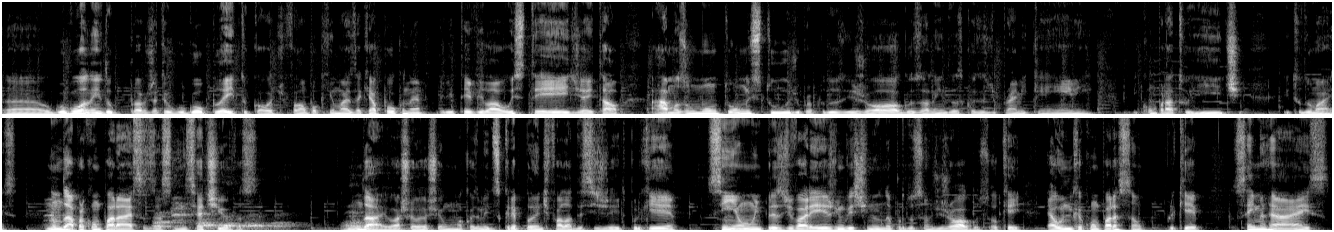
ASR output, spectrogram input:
Uh, o Google, além do próprio já ter o Google Play, do qual gente vai falar um pouquinho mais daqui a pouco, né? Ele teve lá o Stadia e tal. A Amazon montou um estúdio para produzir jogos, além das coisas de Prime Gaming e comprar Twitch e tudo mais. Não dá para comparar essas iniciativas. Não dá. Eu acho eu achei uma coisa meio discrepante falar desse jeito, porque sim, é uma empresa de varejo investindo na produção de jogos. Ok, é a única comparação, porque 100 mil reais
